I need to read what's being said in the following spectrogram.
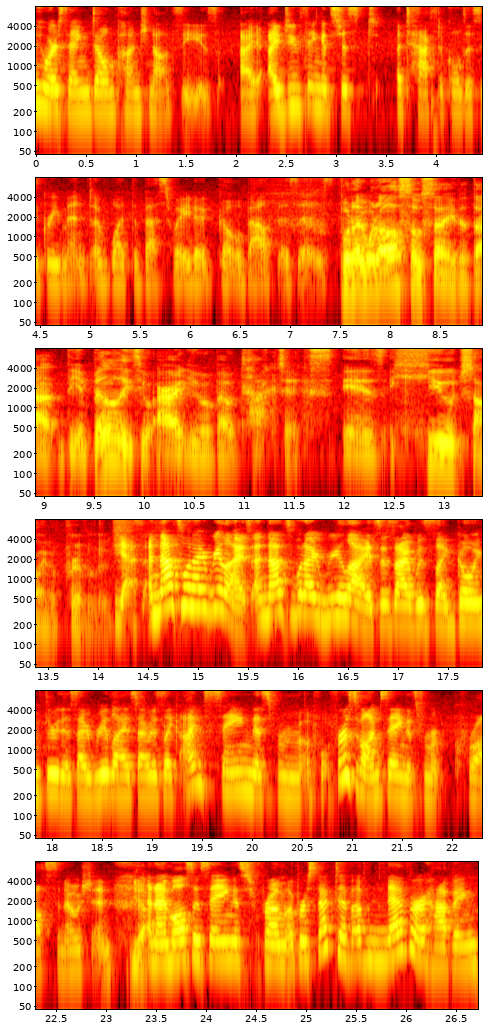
who are saying don't punch Nazis, I I do think it's just a tactical disagreement of what the best way to go about this is. But I would also say that, that the ability to argue about tactics is a huge sign of privilege. Yes, and that's what I realized, and that's what I realized as I was like going through this. I realized I was like, I'm saying this from a, po- first of all, I'm saying this from across an ocean, Yeah. and I'm also saying this from a perspective of never having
